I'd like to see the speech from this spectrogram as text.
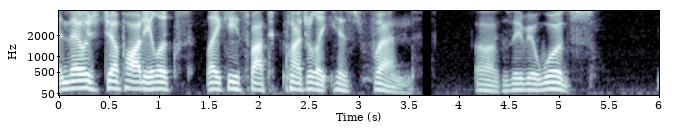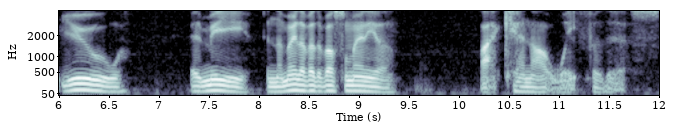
And there is Jeff Hardy looks like he's about to congratulate his friend. Uh, Xavier Woods, you and me in the main event of WrestleMania. I cannot wait for this.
